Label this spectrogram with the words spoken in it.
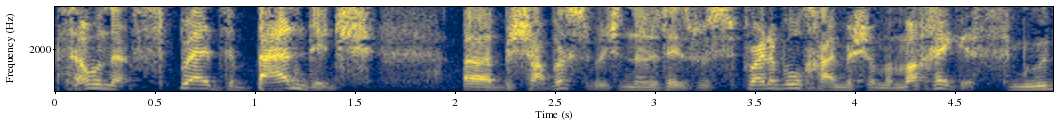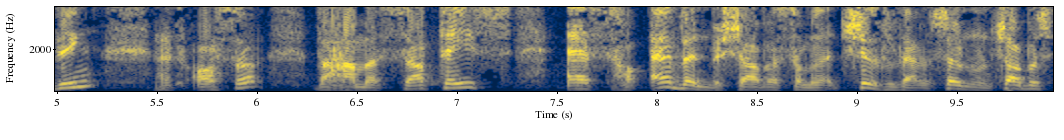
Someone that spreads a bandage uh, which in those days was spreadable, mamachek is smoothing, that's also, v'hamasates, es ha'even b'Shabbos, someone that chiseled out a stone on Shabbos,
